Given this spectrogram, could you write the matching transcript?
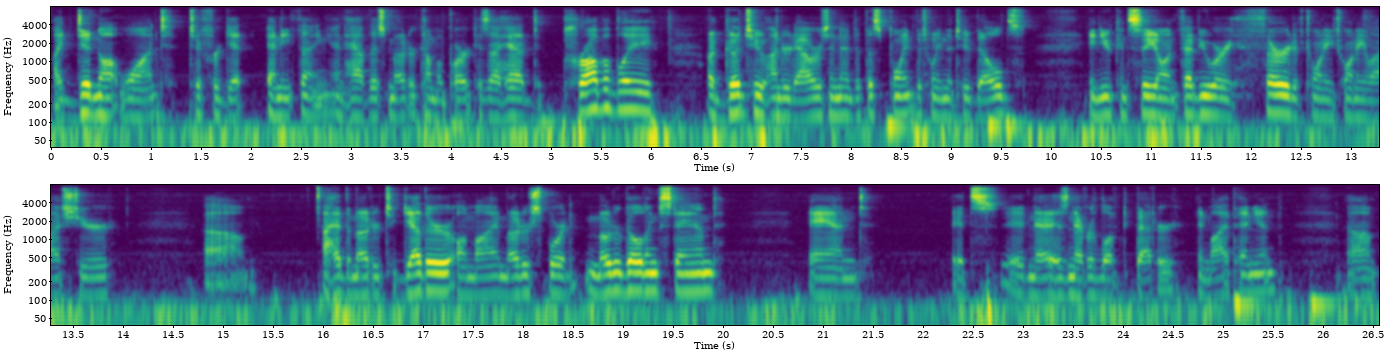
I did not want to forget anything and have this motor come apart because I had probably a good 200 hours in it at this point between the two builds and you can see on February 3rd of 2020 last year, um, I had the motor together on my motorsport motor building stand, and it's it has never looked better in my opinion. Um,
